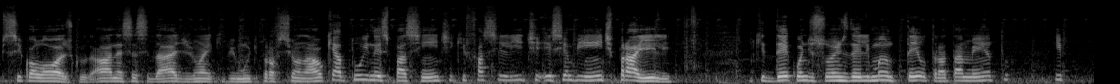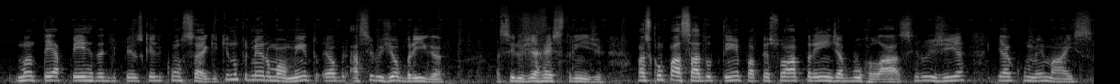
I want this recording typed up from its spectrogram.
psicológico, há a necessidade de uma equipe multiprofissional que atue nesse paciente e que facilite esse ambiente para ele, que dê condições dele manter o tratamento e manter a perda de peso que ele consegue. Que no primeiro momento é a cirurgia obriga, a cirurgia restringe. Mas com o passar do tempo, a pessoa aprende a burlar a cirurgia e a comer mais.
